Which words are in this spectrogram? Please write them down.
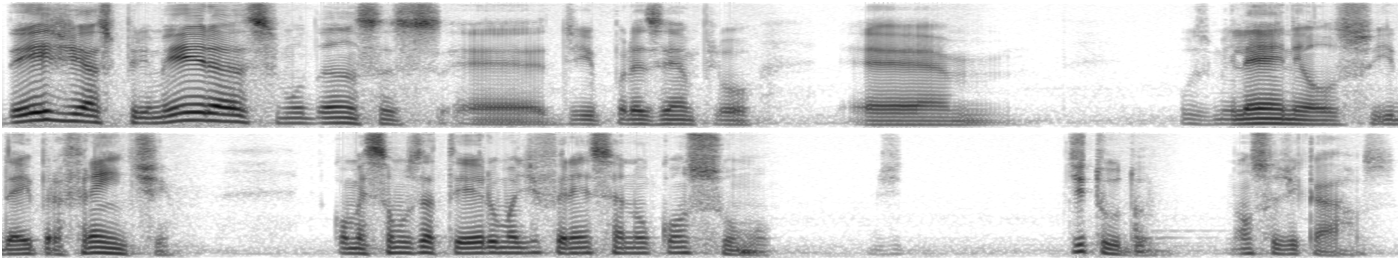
desde as primeiras mudanças é, de, por exemplo, é, os millennials e daí para frente, começamos a ter uma diferença no consumo de, de tudo, não só de carros.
